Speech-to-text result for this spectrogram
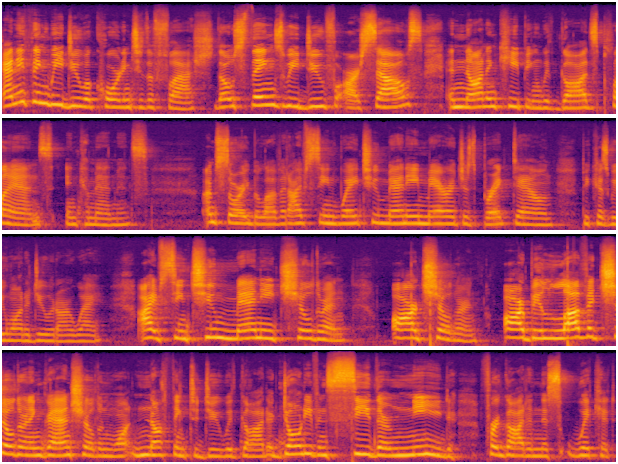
Anything we do according to the flesh, those things we do for ourselves and not in keeping with God's plans and commandments. I'm sorry, beloved, I've seen way too many marriages break down because we want to do it our way. I've seen too many children, our children, our beloved children and grandchildren want nothing to do with God or don't even see their need for God in this wicked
